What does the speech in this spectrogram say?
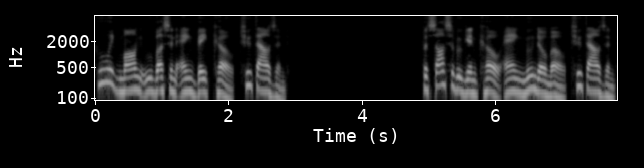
Huwag mong ubusan ang bait ko 2000 Pasasabugan ko ang Mundo Mo 2000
